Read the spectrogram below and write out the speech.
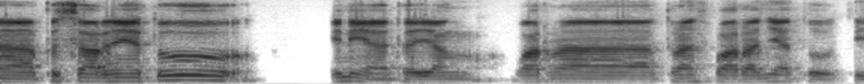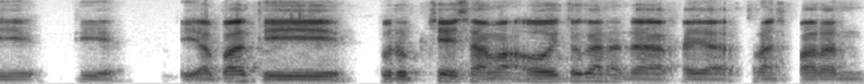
Nah, besarnya itu ini ada yang warna transparannya tuh di di di apa di huruf C sama O itu kan ada kayak transparan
